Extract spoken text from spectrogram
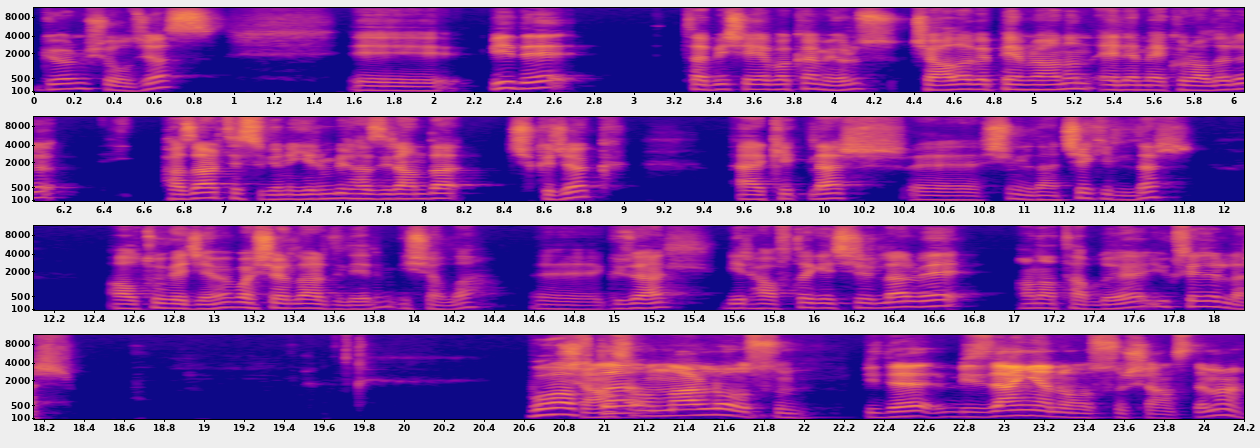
görmüş olacağız. Ee, bir de tabii şeye bakamıyoruz. Çağla ve Pemra'nın eleme kuralları pazartesi günü 21 Haziran'da çıkacak. Erkekler e, şimdiden çekildiler. Altuğ ve Cem'e başarılar dileyelim inşallah. E, güzel bir hafta geçirirler ve ana tabloya yükselirler. Bu hafta Şans onlarla olsun. Bir de bizden yana olsun şans değil mi?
